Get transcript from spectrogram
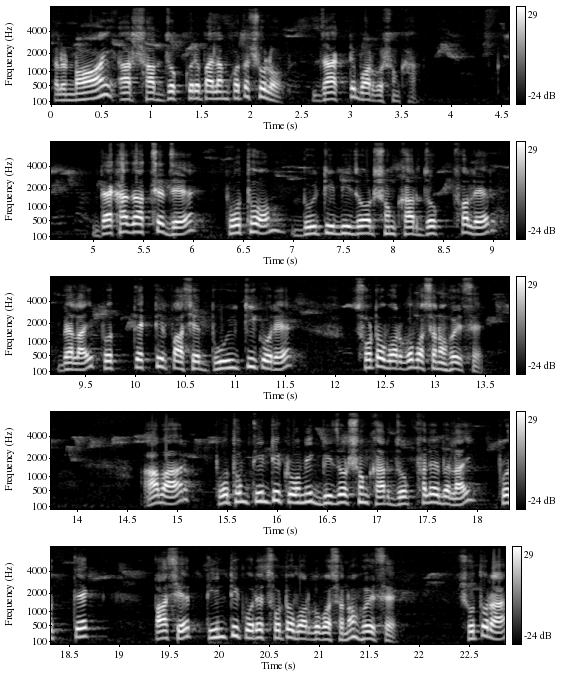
তাহলে নয় আর সাত যোগ করে পাইলাম কত? ষোলো। যা একটি বর্গ সংখ্যা। দেখা যাচ্ছে যে প্রথম দুইটি বিজোড় সংখ্যার যোগফলের বেলায় প্রত্যেকটির পাশে দুইটি করে ছোট বর্গ বসানো হয়েছে। আবার প্রথম তিনটি ক্রমিক বিজোড় সংখ্যার যোগফলের বেলায় প্রত্যেক পাশে তিনটি করে ছোট বর্গ বসানো হয়েছে। সুতরাং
